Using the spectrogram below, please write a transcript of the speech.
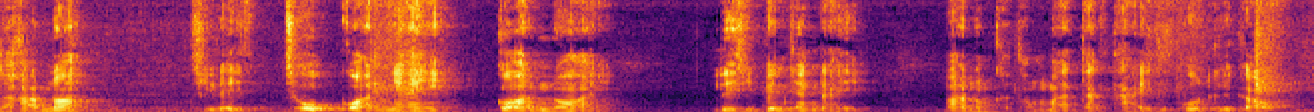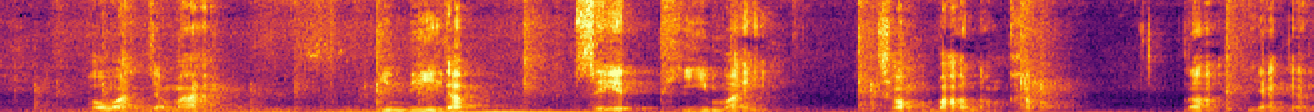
นะครับเนาะสิได้โชคก่อนไงก่อนน้อย หรือสิเป็นจังใดเบาหน่องก็ต้องมาทักไทยทุกคนคือเก่าเพราะว่าจะมายินดีครับเศรษฐีใหม่ช่องเบาหน่องครับเนาะยังกัน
